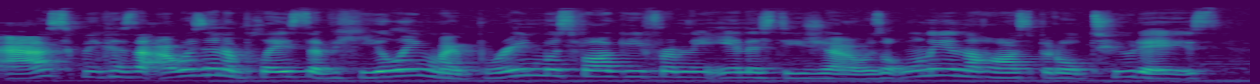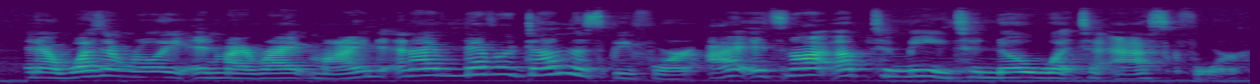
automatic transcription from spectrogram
ask because I was in a place of healing. My brain was foggy from the anesthesia. I was only in the hospital two days and I wasn't really in my right mind. And I've never done this before. I, it's not up to me to know what to ask for.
